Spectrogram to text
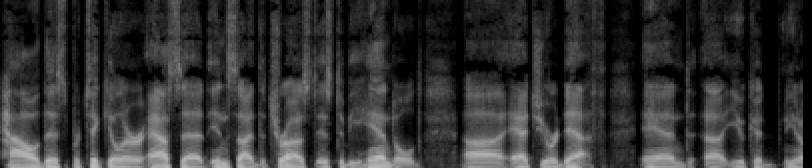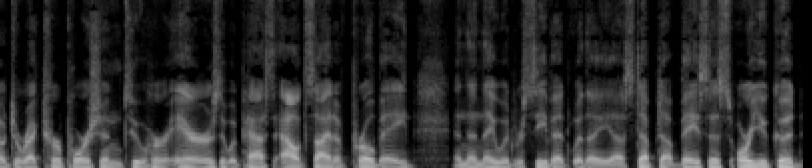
how this particular asset inside the trust is to be handled uh, at your death. And uh, you could you know direct her portion to her heirs. It would pass outside of probate and then they would receive it with a uh, stepped up basis. Or you could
